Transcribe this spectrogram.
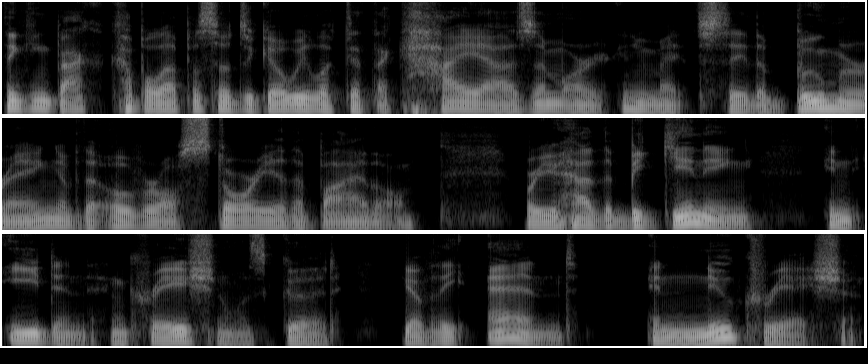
Thinking back a couple episodes ago, we looked at the chiasm, or you might say the boomerang of the overall story of the Bible, where you have the beginning in Eden and creation was good. You have the end in new creation,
